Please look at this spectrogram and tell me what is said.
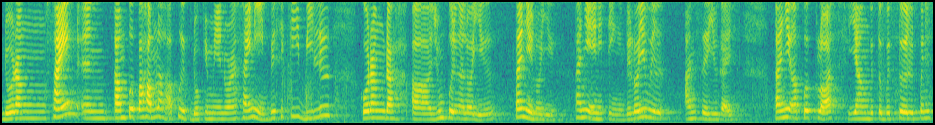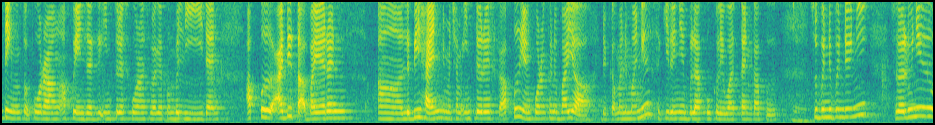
Diorang sign and tanpa faham lah apa dokumen yang diorang sign ni. Basically bila korang dah uh, jumpa dengan lawyer, tanya lawyer. Tanya anything. The lawyer will answer you guys. Tanya apa clause yang betul-betul penting untuk korang, apa yang jaga interest korang sebagai pembeli dan apa ada tak bayaran uh, lebihan macam interest ke apa yang korang kena bayar dekat mana-mana sekiranya berlaku kelewatan ke apa. Hmm. So benda-benda ni selalunya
